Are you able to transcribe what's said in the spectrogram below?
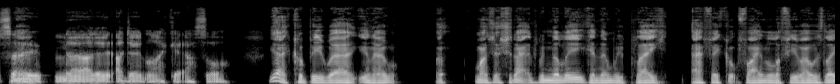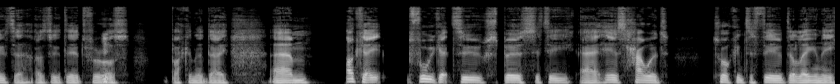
So no, I don't, I don't like it at all. Yeah, it could be where you know uh, Manchester United win the league and then we play FA Cup final a few hours later, as they did for us back in the day. Um, okay, before we get to Spurs City, uh, here's Howard talking to Theo Delaney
